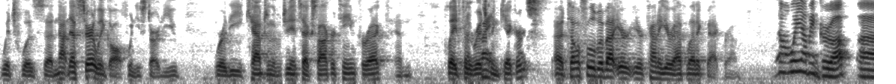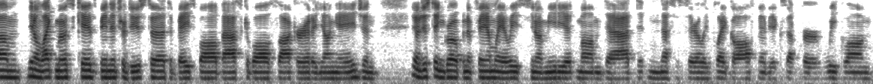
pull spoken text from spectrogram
which was uh, not necessarily golf when you started. You were the captain of the Virginia Tech soccer team, correct? And played for That's the Richmond right. Kickers. Uh, tell us a little bit about your, your kind of your athletic background. Oh, well, yeah, we grew up, um, you know, like most kids, being introduced to, to baseball, basketball, soccer at a young age, and you know, just didn't grow up in a family. At least, you know, immediate mom, dad didn't necessarily play golf, maybe except for week long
